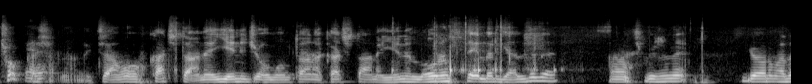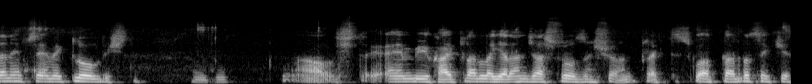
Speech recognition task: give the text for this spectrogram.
Çok kaşarlandık canım. O kaç tane yeni Joe Montana, kaç tane yeni Lawrence Taylor geldi de Evet. hiçbirini görmeden hepsi emekli oldu işte. Al işte en büyük hype'larla gelen Josh Rosen şu an practice squad'larda sekiyor.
